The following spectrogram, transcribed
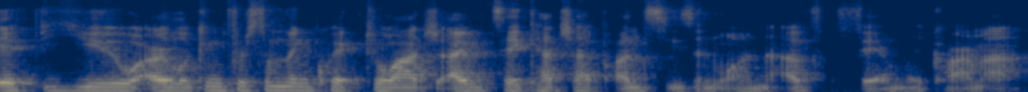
if you are looking for something quick to watch i would say catch up on season one of family karma.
